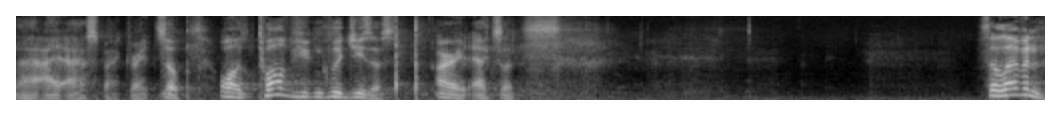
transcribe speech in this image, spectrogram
uh, aspect, right? So, well, 12 if you include Jesus. All right. Excellent. So 11.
